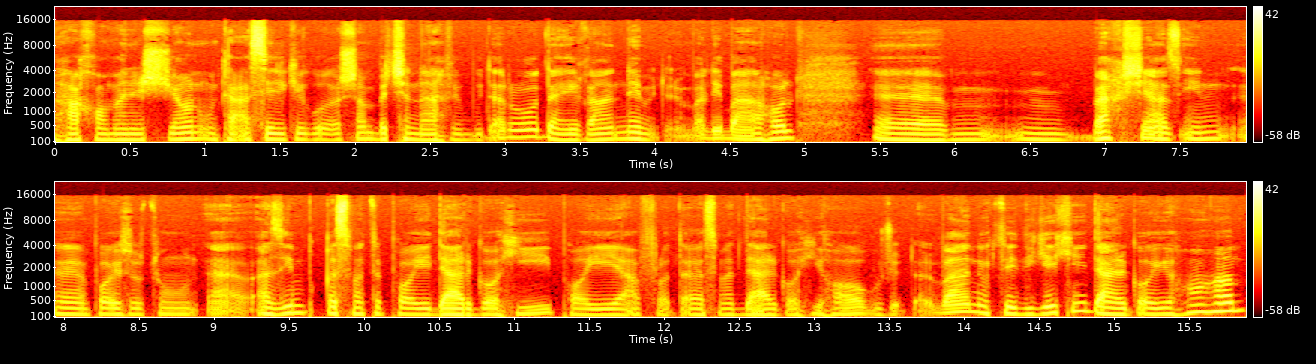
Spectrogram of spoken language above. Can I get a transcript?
هخامنشیان اون تأثیری که گذاشتن به چه نحوی بوده رو دقیقا نمی‌دونیم. ولی به هر حال بخشی از این پای ستون از این قسمت پای درگاهی پای افراد در قسمت درگاهی ها وجود داره. و نکته دیگه که درگاهی ها هم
